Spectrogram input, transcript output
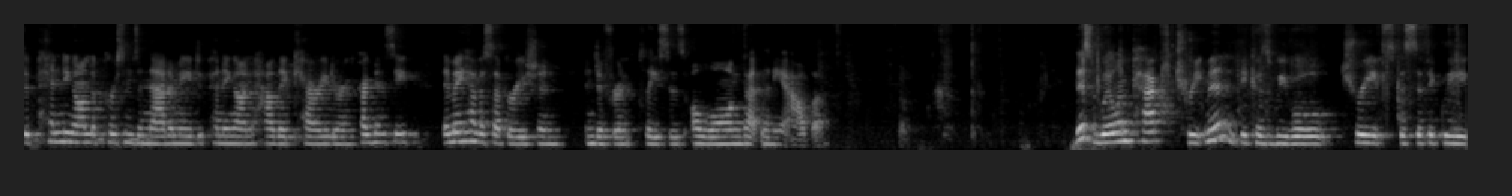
depending on the person's anatomy, depending on how they carry during pregnancy, they may have a separation in different places along that linea alba. This will impact treatment because we will treat specifically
